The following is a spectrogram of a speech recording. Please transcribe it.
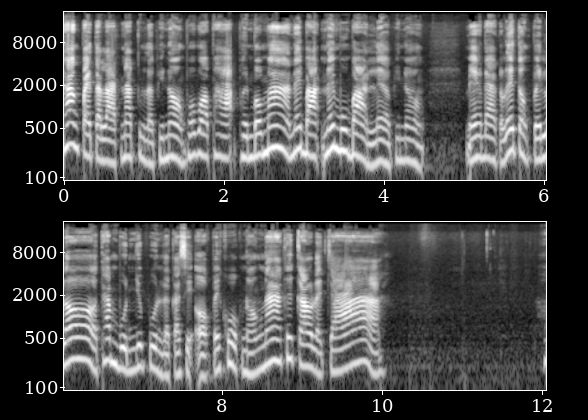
ทางไปตลาดนัดพุ่นละพี่น้อง เพราะว่าพระเพิ่นบ่มาในบ้านในหมู่บ้านแล้วพี่น้อง แม่ดาก็เลยต้องไปล่อทำบุญอยู่พุ่นแล้วก็สิออกไปโคกน้องหน้าคือเก่าแหละจ้า ฮ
